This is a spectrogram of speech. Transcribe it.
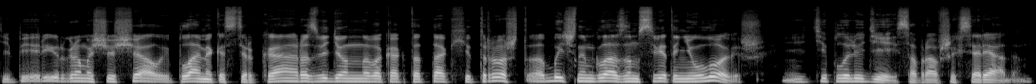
Теперь Ирграм ощущал и пламя костерка, разведенного как-то так хитро, что обычным глазом света не уловишь, и тепло людей, собравшихся рядом.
